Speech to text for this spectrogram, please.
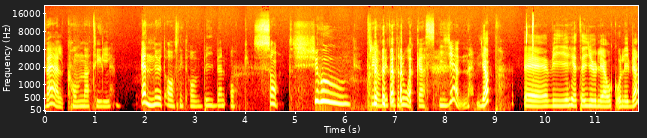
välkomna till ännu ett avsnitt av Bibeln och sånt. Tjoho! Trevligt att råkas igen. Japp. Eh, vi heter Julia och Olivia.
